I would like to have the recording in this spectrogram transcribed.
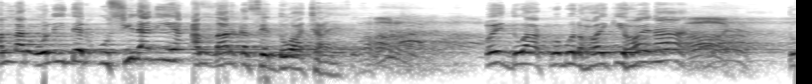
আল্লাহর অলিদের উসিলা নিয়ে আল্লাহর কাছে দোয়া চায়। ওই দোয়া কবুল হয় কি হয় না? তো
